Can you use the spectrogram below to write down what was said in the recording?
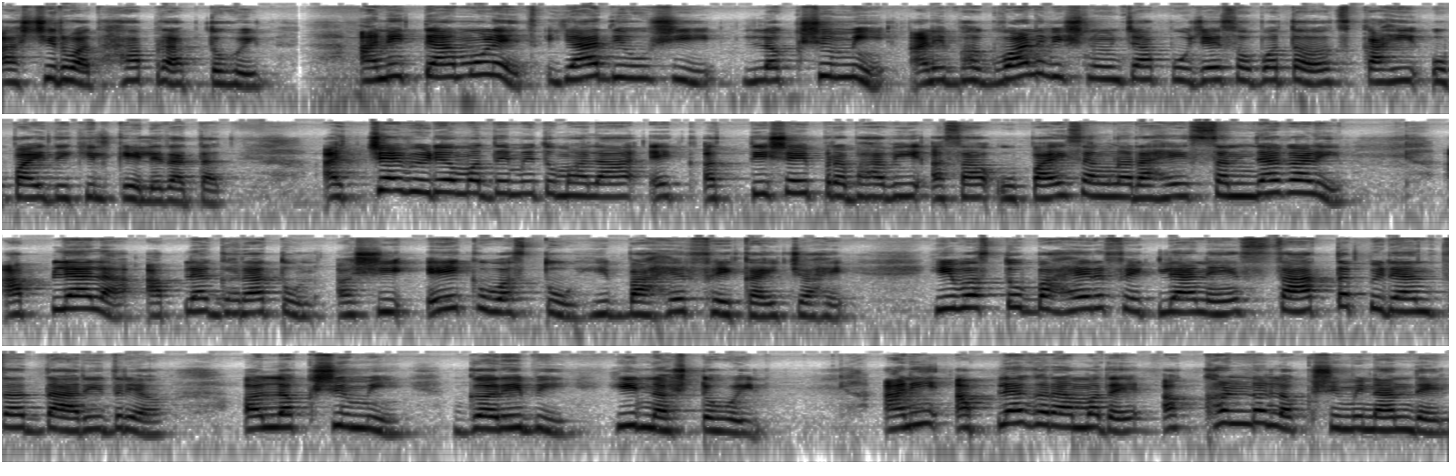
आशीर्वाद हा प्राप्त होईल. आणि त्यामुळेच या दिवशी लक्ष्मी आणि भगवान विष्णूंच्या पूजेसोबतच काही उपाय देखील केले जातात. आजच्या व्हिडिओमध्ये मी तुम्हाला एक अतिशय प्रभावी असा उपाय सांगणार आहे. संध्याकाळी आपल्याला आपल्या घरातून अशी एक वस्तू ही बाहेर फेकायची आहे. ही वस्तू बाहेर फेकल्याने सात पिढ्यांचं दारिद्र्य अलक्ष्मी गरिबी ही नष्ट होईल. आणि आपल्या घरामध्ये अखंड लक्ष्मी नांदेल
